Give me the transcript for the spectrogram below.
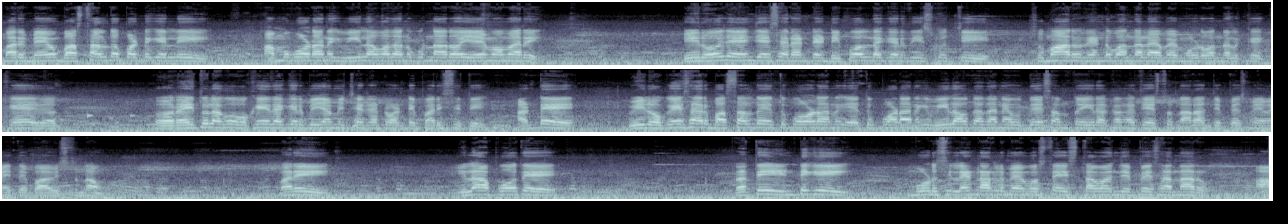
మరి మేము బస్తాలతో పట్టుకెళ్ళి అమ్ముకోవడానికి వీలవ్వదనుకున్నారో ఏమో మరి. ఈరోజు ఏం చేశారంటే డిపోల దగ్గర తీసుకొచ్చి సుమారు రెండు వందల యాభై మూడు వందల కే- రైతులకు ఒకే దగ్గర బియ్యం ఇచ్చేటటువంటి పరిస్థితి. అంటే వీళ్ళు ఒకేసారి బస్తాలతో ఎత్తుకోవడానికి ఎత్తుకోవడానికి వీలవుతుందనే ఉద్దేశంతో ఈ రకంగా చేస్తున్నారని చెప్పేసి మేమైతే భావిస్తున్నాం. మరి ఇలా పోతే ప్రతి ఇంటికి మూడు సిలిండర్లు మేము వస్తే ఇస్తామని చెప్పేసి అన్నారు. ఆ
